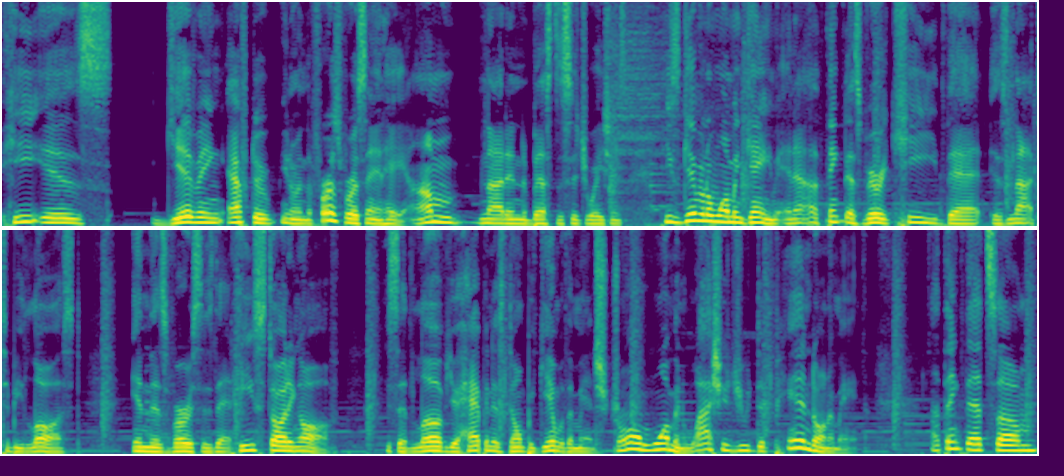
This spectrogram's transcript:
he is giving after you know in the first verse saying hey i'm not in the best of situations he's giving a woman game. And i think that's very key that is not to be lost in this verse is that he's starting off. He said love your happiness don't begin with a man. Strong woman why should you depend on a man? I think that's um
